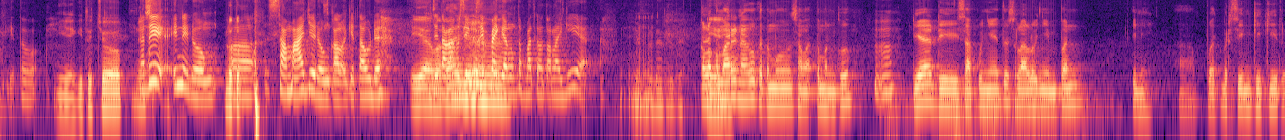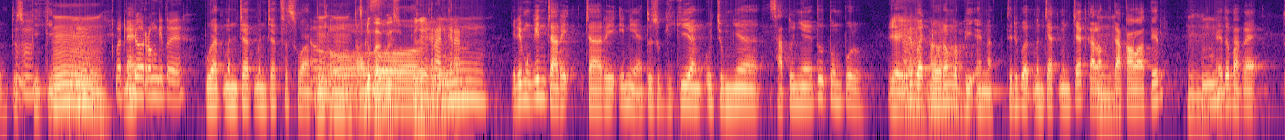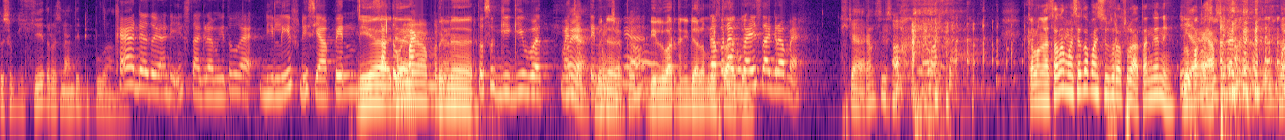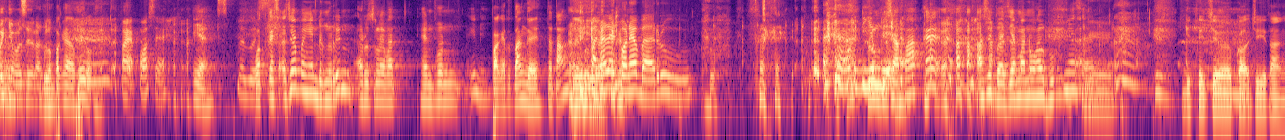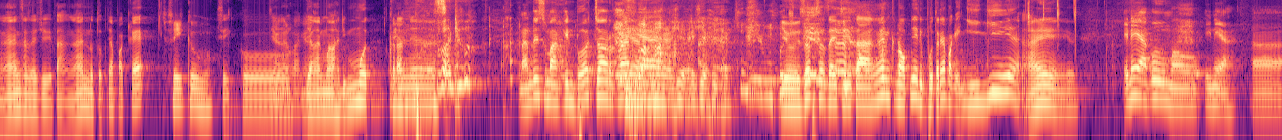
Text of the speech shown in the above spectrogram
gitu. Iya gitu cup. Nanti ini dong Nutup. eh, sama aja dong kalau kita udah Iya, cuci tangan bersih-bersih pegang tempat kotor lagi ya. Kalau Iya. kemarin aku ketemu sama temenku, dia di sakunya itu selalu nyimpen ini uh, buat bersihin gigi tuh, tusuk gigi, Hmm. Buat Nah. ngedorong gitu ya. buat mencet-mencet sesuatu. Oh, Tahu. itu bagus. Bener. Keren-keren. Jadi mungkin cari cari ini ya tusuk gigi yang ujungnya satunya itu tumpul. Iya, Jadi iya. buat dorong lebih enak. Jadi buat mencet-mencet kalau kita khawatir, nah itu pakai tusuk gigi terus nanti dibuang. Kayak ada tuh yang di Instagram gitu kayak di lift disiapin Iya satu ada. pack Iya, bener. tusuk gigi buat mencetin. Bener. Iya. Di luar dan di dalam Nggak lift tuh pernah ada. buka Instagram ya? Jarang sih. Kalau nggak salah Mas Eta masih surat-suratan kan ya? Belum Iya, pakai HP. Oh iya masih Belum pakai HP kok. Pakai pos ya. Iya. Bagus. Podcast aja pengen dengerin harus lewat handphone ini. Pakai tetangga ya. Tetangga. Padahal handphonenya baru. Belum bisa pakai. Masih baca manual booknya saya. gitu cuy. Kalau cuci tangan, selesai cuci tangan, nutupnya pakai Siku. siku. Jangan Jangan, pakai- malah dimut kerannya. Waduh. Nanti semakin bocor kerannya. Yusuf selesai cuci tangan, knopnya diputarnya pakai gigi ya. Ay. Ini aku mau ini ya. eh,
